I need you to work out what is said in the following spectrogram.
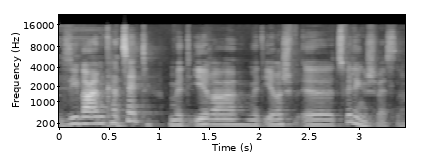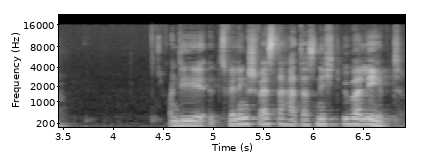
sie war im KZ mit ihrer, mit ihrer äh, Zwillingsschwester. Und die Zwillingsschwester hat das nicht überlebt.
